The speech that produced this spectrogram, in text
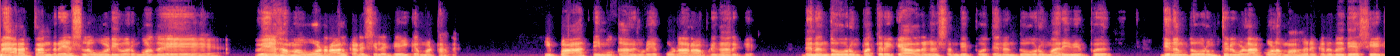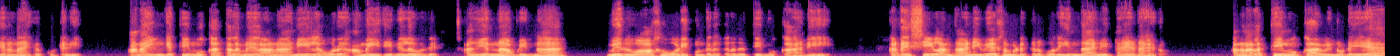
மேரத்தான் ரேஸ்ல ஓடி வரும்போது வேகமா ஓடுற ஆள் கடைசியில ஜெயிக்க மாட்டாங்க. இப்ப அதிமுகவினுடைய கூடாரம் அப்படிதான் இருக்கு. தினந்தோறும் பத்திரிகையாளர்கள் சந்திப்பு தினந்தோறும் அறிவிப்பு தினந்தோறும் திருவிழா கோலமாக இருக்கிறது தேசிய ஜனநாயக கூட்டணி. ஆனா இங்க திமுக தலைமையிலான அணியில ஒரு அமைதி நிலவுது. அது என்ன அப்படின்னா மெதுவாக ஓடிக்கொண்டிருக்கிறது திமுக அணி. கடைசியில் அந்த அணி வேகம் எடுக்கிற போது இந்த அணி டயர்ட் ஆயிடும். அதனால திமுகவினுடைய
